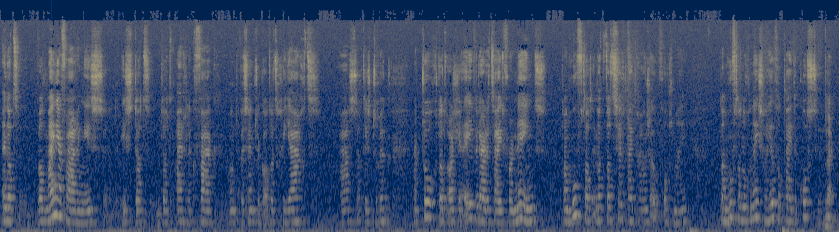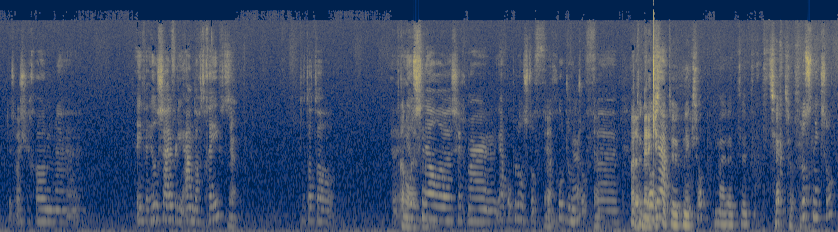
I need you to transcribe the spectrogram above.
En dat, wat mijn ervaring is, is dat, dat eigenlijk vaak, want we zijn natuurlijk altijd gejaagd, haastig, het is druk. Maar toch, dat als je even daar de tijd voor neemt, dan hoeft dat, en dat, dat zegt hij trouwens ook volgens mij, dan hoeft dat nog ineens zo heel veel tijd te kosten. Nee. Dus als je gewoon eh, even heel zuiver die aandacht geeft, Ja. dat dat al heel even. snel eh, zeg maar ja, oplost of Ja. eh, goed doet. Ja. Of Ja. eh, Maar dat het merk lost natuurlijk niks op, maar het, het, het zegt zoveel. lost niks op.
